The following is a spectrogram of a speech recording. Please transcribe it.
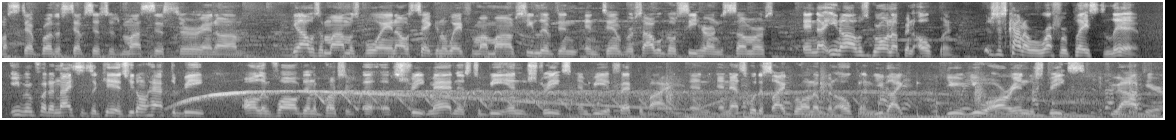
my stepbrother, stepsisters, my sister, and um, yeah, I was a mama's boy, and I was taken away from my mom. She lived in in Denver, so I would go see her in the summers. And uh, you know, I was growing up in Oakland. It was just kind of a rougher place to live, even for the nicest of kids. You don't have to be all involved in a bunch of, uh, of, street madness to be in the streets and be affected by it. And and that's what it's like growing up in Oakland. You like you you are in the streets if you're out here.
